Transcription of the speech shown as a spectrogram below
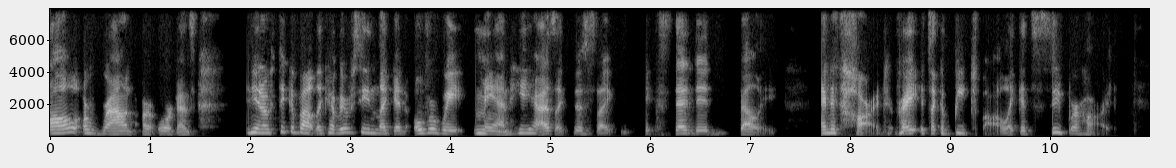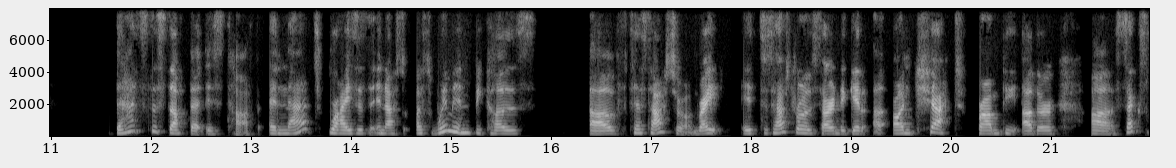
all around our organs you know think about like have you ever seen like an overweight man he has like this like extended belly and it's hard right it's like a beach ball like it's super hard that's the stuff that is tough and that rises in us us women because of testosterone, right? It, testosterone is starting to get uh, unchecked from the other uh, sex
